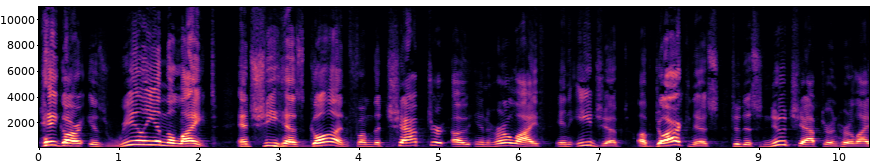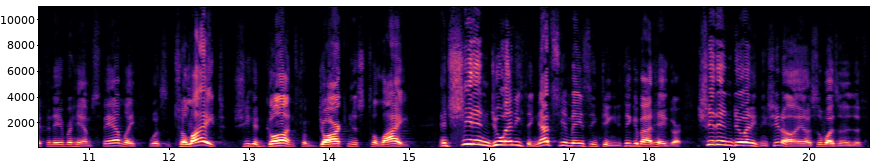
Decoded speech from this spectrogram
Hagar is really in the light. And she has gone from the chapter in her life in Egypt of darkness to this new chapter in her life in Abraham's family was to light. She had gone from darkness to light. And she didn't do anything. That's the amazing thing. You think about Hagar. She didn't do anything. She, you know, you know so it wasn't as if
